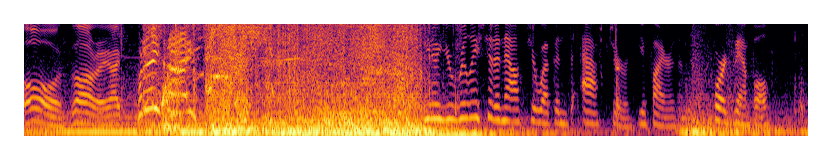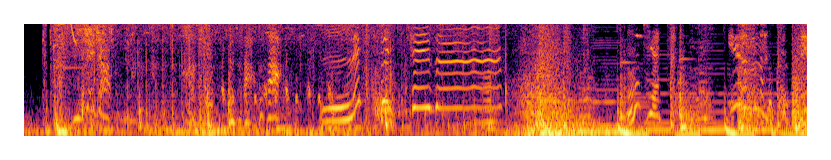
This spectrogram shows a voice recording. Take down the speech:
Oh, sorry. I. Precise! You know, you really should announce your weapons after you fire them. For example, lipstick taser! Get in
